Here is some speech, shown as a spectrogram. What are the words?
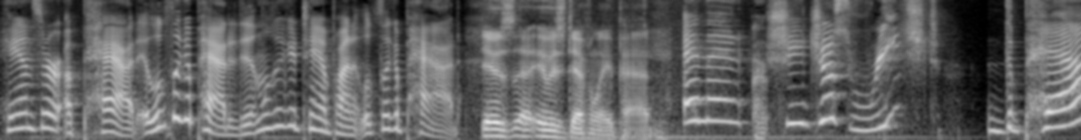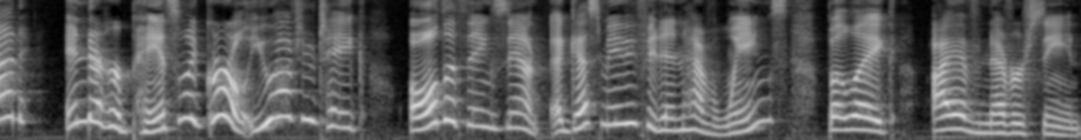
hands her a pad. It looked like a pad. It didn't look like a tampon. It looked like a pad. It was uh, it was definitely a pad. And then she just reached the pad into her pants. I'm like, girl, you have to take all the things down. I guess maybe if it didn't have wings, but like I have never seen.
